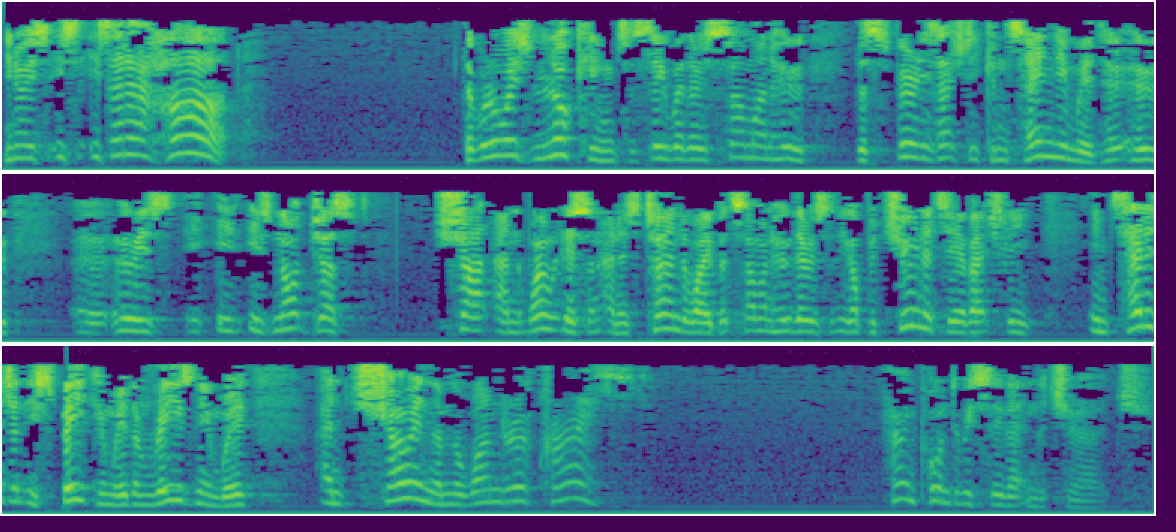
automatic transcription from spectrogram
You know, it's, it's, it's at our heart That we're always looking to see whether there's someone who the Spirit is actually contending with, who, who, uh, who is, is not just shut and won't listen and is turned away, but someone who there is the opportunity of actually intelligently speaking with and reasoning with and showing them the wonder of Christ. How important do we see that in the church?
